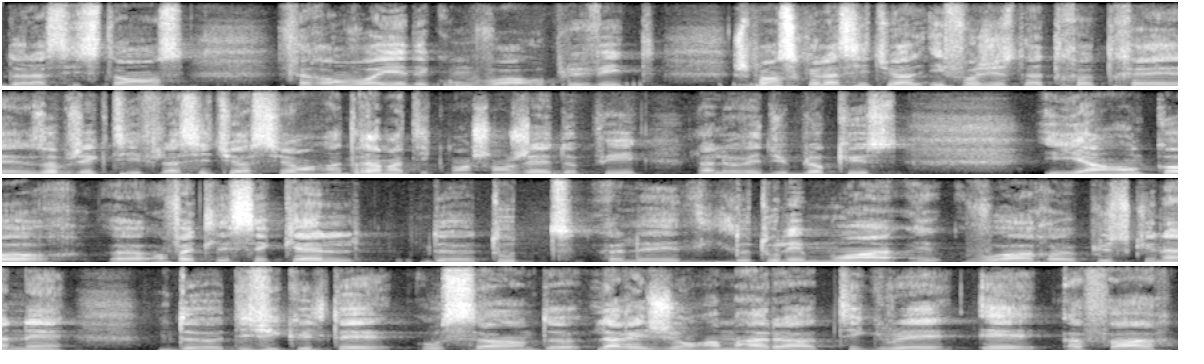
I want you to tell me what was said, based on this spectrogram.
de l'assistance, faire renvoyer des convois au plus vite. Je pense que la situation, il faut juste être très objectif. La situation a dramatiquement changé depuis la levée du blocus. Il y a encore, euh, en fait, les séquelles de, toutes les, de tous les mois, voire plus qu'une année, de difficultés au sein de la région Amhara, Tigray et Afar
